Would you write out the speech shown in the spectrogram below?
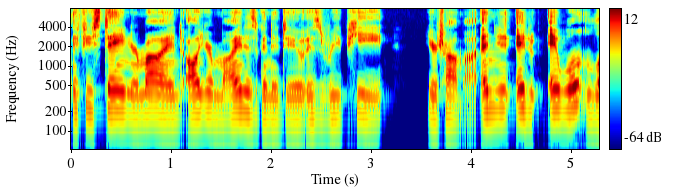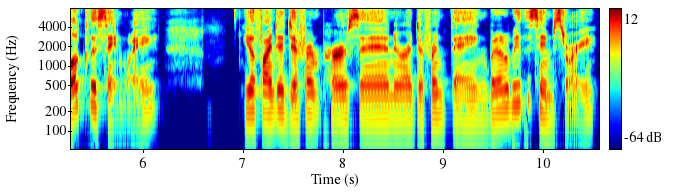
if you stay in your mind, all your mind is going to do is repeat your trauma. And it, it won't look the same way. You'll find a different person or a different thing, but it'll be the same story.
